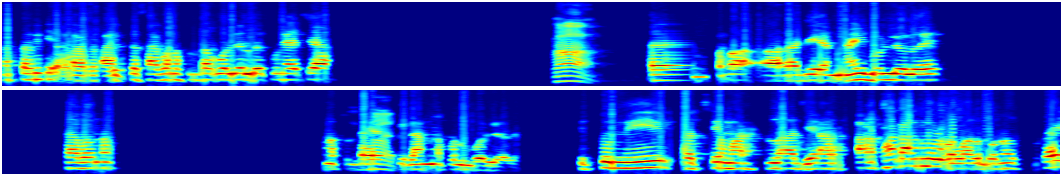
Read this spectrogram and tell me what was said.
आता मी आयुक्त साहेबांना सुद्धा बोललेलो पुण्याच्या. हा. राजे यांनाही बोललेलो आहे. साहेबांना सुद्धा. तिघांना पण बोललेलो की तुम्ही पश्चिम महाराष्ट्राला जे अर्थात आंदोलन अहवाल बनवतोय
